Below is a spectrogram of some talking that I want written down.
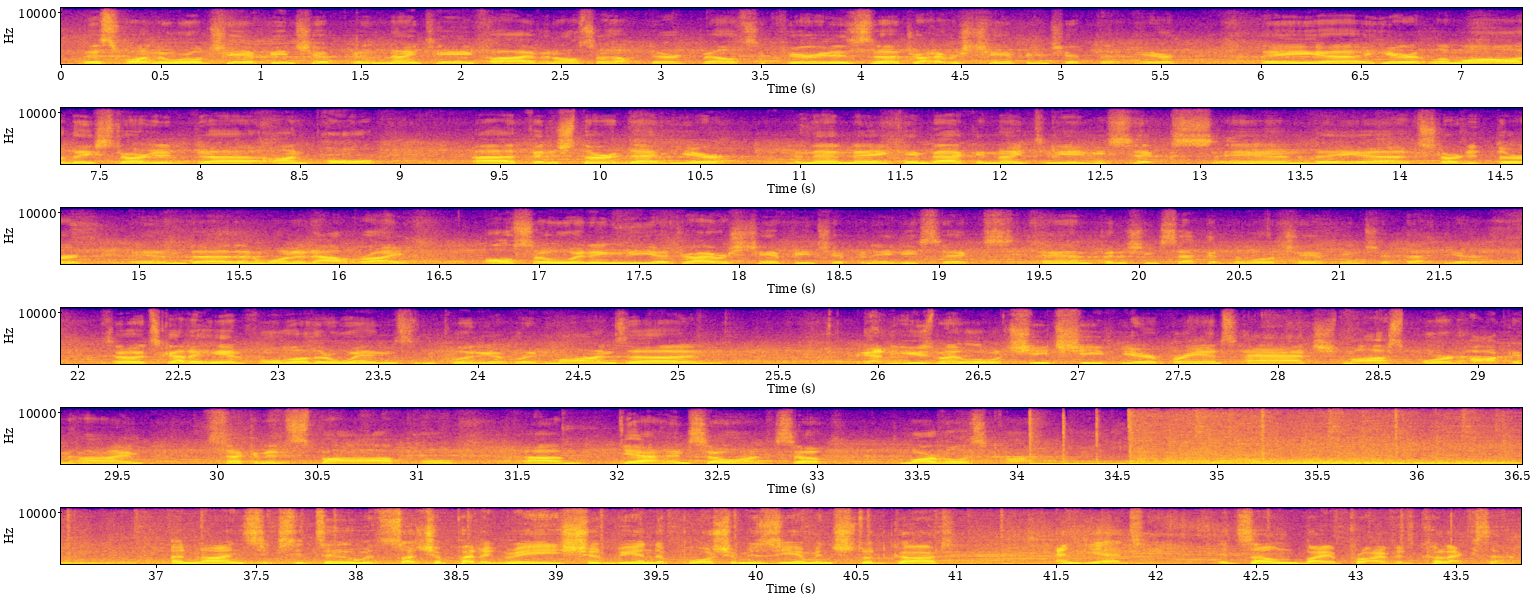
This won the World Championship in 1985 and also helped Derek Bell secure his uh, Drivers' Championship that year. They uh, Here at Le Mans, they started uh, on pole, uh, finished third that year, and then they came back in 1986 and they uh, started third and uh, then won it outright. Also winning the Drivers' Championship in 86 and finishing second in the World Championship that year. So it's got a handful of other wins, including I believe Monza and I got to use my little cheat sheet here. Brands Hatch, Mosport, Hockenheim, second at Spa, Polk, um, yeah, and so on. So, marvelous car. A 962 with such a pedigree should be in the Porsche Museum in Stuttgart, and yet it's owned by a private collector.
